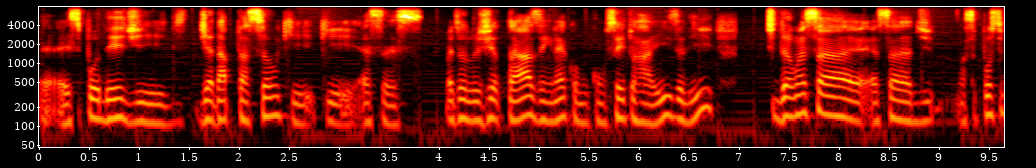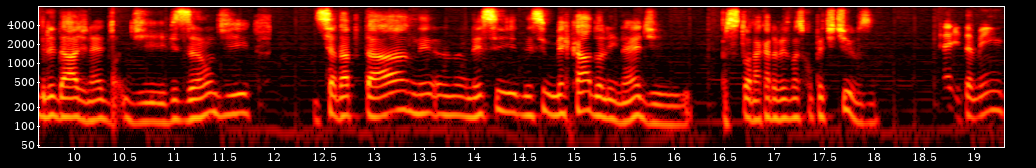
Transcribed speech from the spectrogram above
é, esse poder de, de adaptação que, que essas metodologias trazem, né, como conceito raiz ali, te dão essa, essa, essa possibilidade, né, de, de visão de, de, se adaptar nesse, nesse mercado ali, né, de para se tornar cada vez mais competitivos. É, e também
